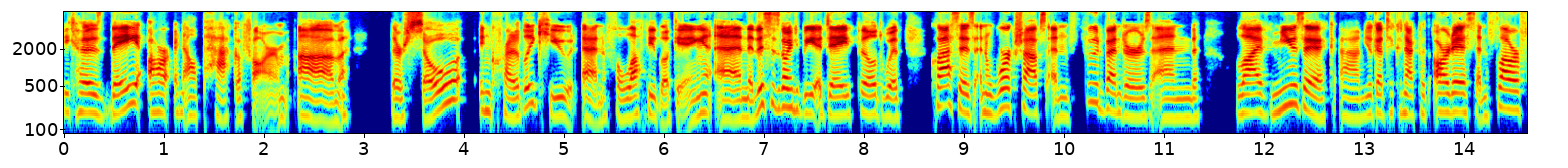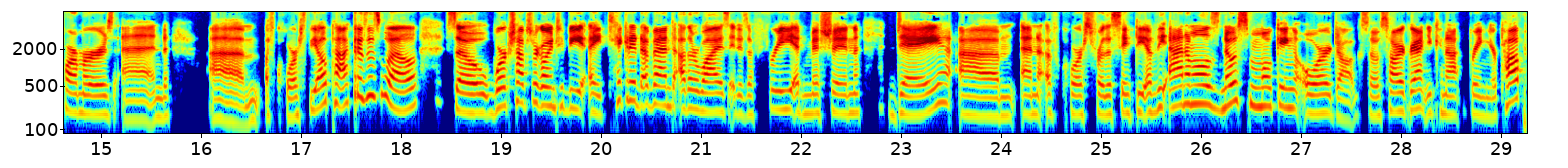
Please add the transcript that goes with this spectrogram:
because they are an alpaca farm. Um, they're so incredibly cute and fluffy looking. And this is going to be a day filled with classes and workshops and food vendors and live music. Um, you'll get to connect with artists and flower farmers and um, of course, the alpacas as well. So, workshops are going to be a ticketed event. Otherwise, it is a free admission day. Um, and of course, for the safety of the animals, no smoking or dogs. So, sorry, Grant, you cannot bring your pup,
